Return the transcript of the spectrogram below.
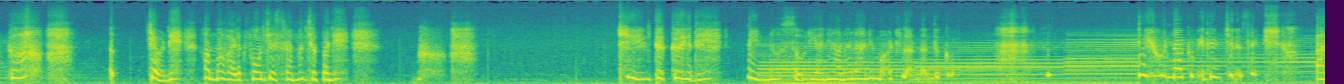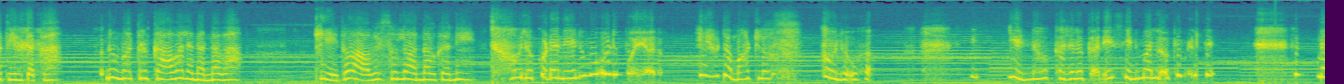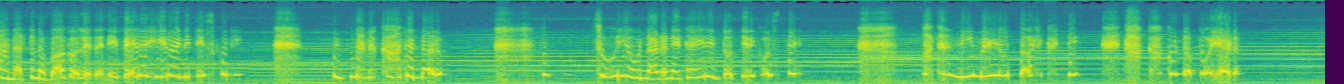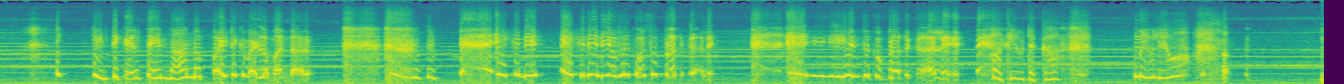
అక్క ఏమండి అమ్మ వాళ్ళకి ఫోన్ చేసి రమ్మని చెప్పండి. ఏంటక్క ఇది? నిన్ను సూర్యాని అనరాని మాట్లాడినందుకు దేవుడు నాకు విధించిన శిక్ష. అదేమిటక్క? నువ్వు మాత్రం కావాలని అన్నావా? ఏదో ఆవేశంలో అన్నావు కానీ చావులో కూడా నేను ఓడిపోయాను. ఏమిటో మాటలు? అవును. ఎన్నో కలలు కానీ సినిమాల్లోకి వెళ్తే నా నటన బాగోలేదని వేరే హీరోయిన్ తీసుకుని నన్ను కాదన్నారు. సూర్య ఉన్నాడనే ధైర్యంతో తిరిగి వస్తే అతను నీ మెళ్ళో తాడు కట్టి కాకుండా పోయాడు. ఇంటికెళ్తే నాన్న బయటికి వెళ్ళమన్నారు. ఇక నేను ఎవరి కోసం బ్రతకాలి? ఎందుకు బ్రతకాలి? అదేమిటక్క? మేము లేవు?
